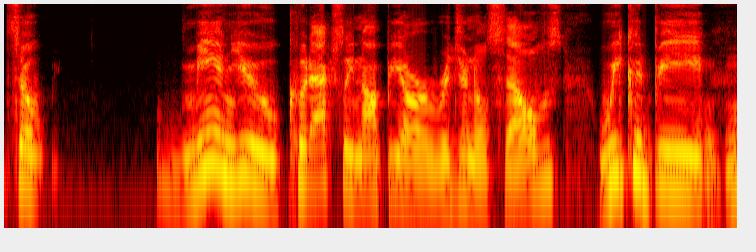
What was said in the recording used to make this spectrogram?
so me and you could actually not be our original selves. We could be Mm-hmm.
